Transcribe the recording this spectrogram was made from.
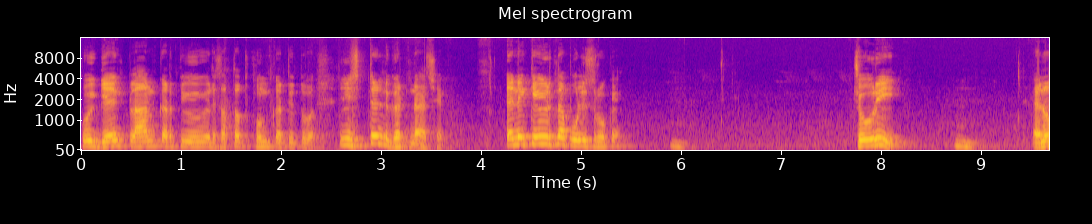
કોઈ ગેંગ પ્લાન કરતી હોય સતત ખૂન કરતી હોય તો ઇન્સ્ટન્ટ ઘટના છે. એને કેવી રીતના પોલીસ રોકે? ચોરી. એનો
